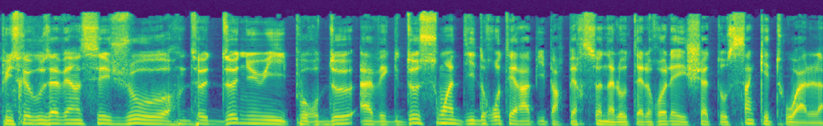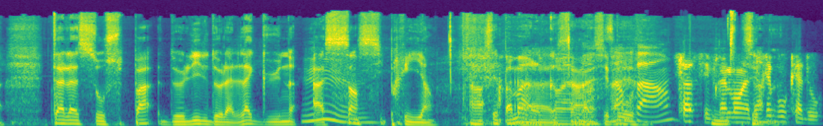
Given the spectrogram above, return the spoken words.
puisque vous avez un séjour de deux nuits pour deux avec deux soins d'hydrothérapie par personne à l'hôtel Relais et Château 5 étoiles, Thalasso Spa de l'île de la Lagune à Mmh. Saint-Cyprien. Ah, c'est pas mal, Euh, quand ça, même. c'est beau. Sympa, hein Ça, c'est vraiment un C'est- très beau cadeau.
